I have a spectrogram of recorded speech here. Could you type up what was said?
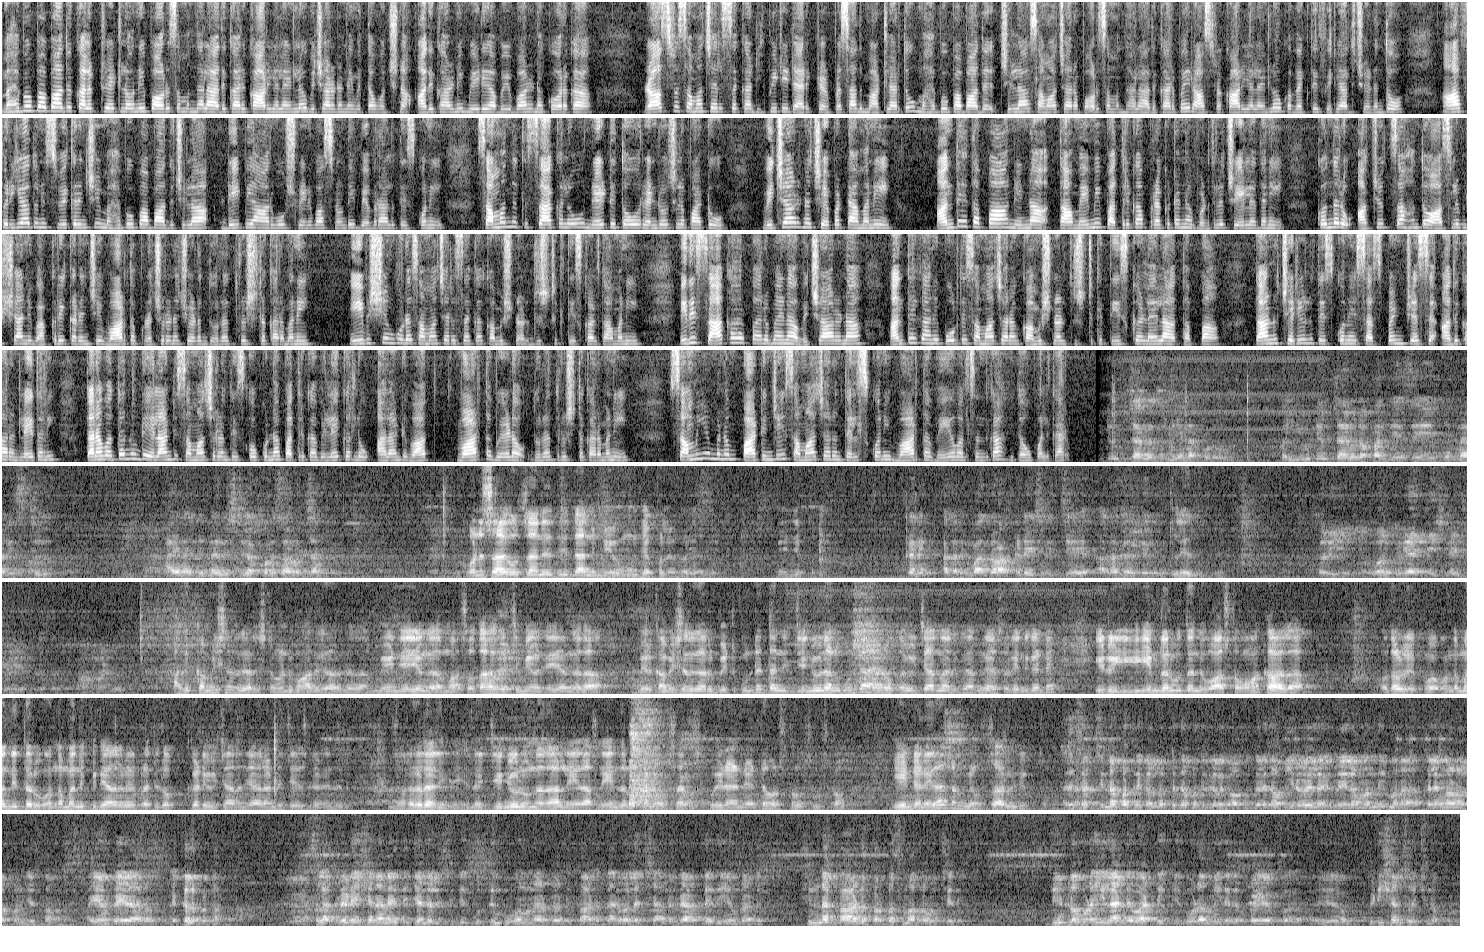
మహబూబాబాద్ కలెక్టరేట్లోని పౌర సంబంధాల అధికారి కార్యాలయంలో విచారణ నిమిత్తం వచ్చిన అధికారిని మీడియా వివరణ కోరగా రాష్ట్ర సమాచార శాఖ డిప్యూటీ డైరెక్టర్ ప్రసాద్ మాట్లాడుతూ మహబూబాబాద్ జిల్లా సమాచార పౌర సంబంధాల అధికారిపై రాష్ట్ర కార్యాలయంలో ఒక వ్యక్తి ఫిర్యాదు చేయడంతో ఆ ఫిర్యాదును స్వీకరించి మహబూబాబాద్ జిల్లా డిపిఆర్ఓ శ్రీనివాస్ నుండి వివరాలు తీసుకుని సంబంధిత శాఖలో నేటితో రెండు రోజుల పాటు విచారణ చేపట్టామని అంతే తప్ప నిన్న తామేమీ పత్రికా ప్రకటన విడుదల చేయలేదని కొందరు అత్యుత్సాహంతో అసలు విషయాన్ని వక్రీకరించి వార్త ప్రచురణ చేయడం దురదృష్టకరమని ఈ విషయం కూడా సమాచార శాఖ కమిషనర్ దృష్టికి తీసుకెళ్తామని ఇది శాఖాపరమైన విచారణ అంతేగాని పూర్తి సమాచారం కమిషనర్ దృష్టికి తీసుకెళ్ళేలా తప్ప తాను చర్యలు తీసుకునే సస్పెండ్ చేసే అధికారం లేదని తన వద్ద నుండి ఎలాంటి సమాచారం తీసుకోకుండా పత్రికా విలేకరులు అలాంటి వార్- వార్త వేయడం దురదృష్టకరమని సంయమనం పాటించి సమాచారం తెలుసుకొని వార్త వేయవలసిందిగా హితవు పలికారు. ఒక యూట్యూబ్ ఛానల్లో పనిచేసే జర్నలిస్ట్ ఆయన జర్నలిస్ట్గా కొనసాగొచ్చా? కొనసాగవచ్చు అనేది దాన్ని మేము చెప్పలేము కదండి మేము చెప్పలేము. కానీ అతనికి మాత్రం అక్కడేషన్ ఇచ్చే అర్హత అయితే లేదు. అది కమిషనర్ గారు ఇష్టం అండి మాది కాదు కదా. మేము చేయం కదా మా స్వతహాగా వచ్చి మేము చేయం కదా. మీరు కమిషనర్ గారు పెట్టుకుంటే దాన్ని జెన్యున్ అనుకుంటే ఆయన ఒక విచారణ అధికారిని వేస్తారు. ఎందుకంటే ఇటు ఏం జరుగుతుంది వాస్తవమా కాదా? వదలు వంద మంది ఇద్దరు వంద మంది ఫిర్యాదుల మీద ప్రతి ఒక్కటి విచారణ చేయాలంటే చేసేది జరగదు అది ఏదో జెన్యున్ ఉన్నదా లేదా అసలు ఏం జరుగుతుందో ఒకసారి పోయిరండి అంటే వస్తాం చూస్తాం. ఏంటి అనేది అసలు మేము ఒకసారి చెప్తాం. అదే సార్ చిన్న పత్రికల్లో పెద్ద పత్రికలు కావచ్చు. దరిదాపు ఇరవై వేల మంది మన తెలంగాణలో పనిచేస్తా ఉన్నారు. ఐఎంపీఆర్ లెక్కల ప్రకారం. అసలు అగ్రెడేషన్ అనేది జర్నలిస్ట్కి గుర్తింపు ఉన్నటువంటి కార్డు. దానివల్ల శాలరీ రావట్లేదు ఏం రావట్లేదు. చిన్న కార్డు పర్పస్ మాత్రం వచ్చేది. దీంట్లో కూడా ఇలాంటి వాటికి కూడా మీ దగ్గర పిటిషన్స్ వచ్చినప్పుడు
